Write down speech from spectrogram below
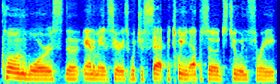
clone wars the animated series which is set between episodes two and three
